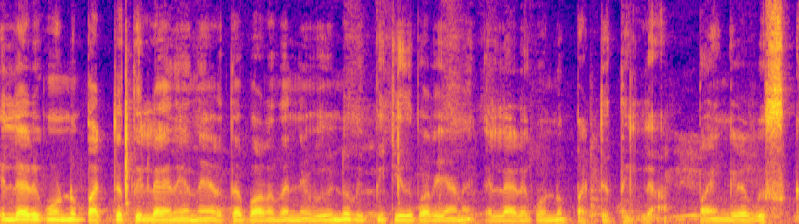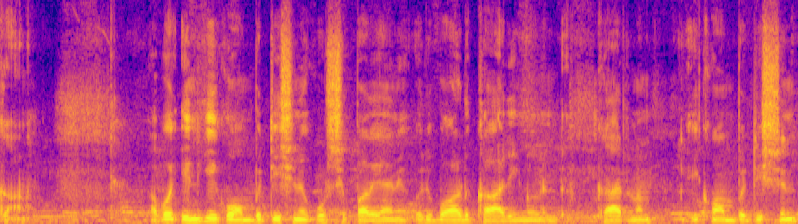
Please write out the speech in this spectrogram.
എല്ലാവരെ കൊണ്ടും പറ്റത്തില്ല എന്ന് ഞാൻ നേരത്തെ പറഞ്ഞു തന്നെ. വീണ്ടും റിപ്പീറ്റ് ചെയ്ത് പറയാണ് എല്ലാവരെ കൊണ്ടും പറ്റത്തില്ല. ഭയങ്കര റിസ്ക്കാണ് അപ്പോൾ എനിക്ക് ഈ കോമ്പറ്റീഷനെ കുറിച്ച് പറയാൻ ഒരുപാട് കാര്യങ്ങളുണ്ട്. കാരണം ഈ കോമ്പറ്റീഷൻ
